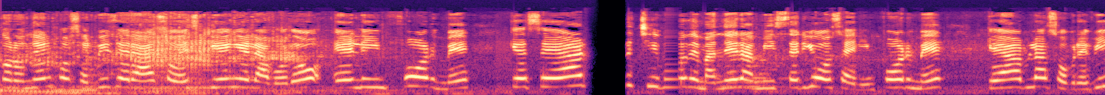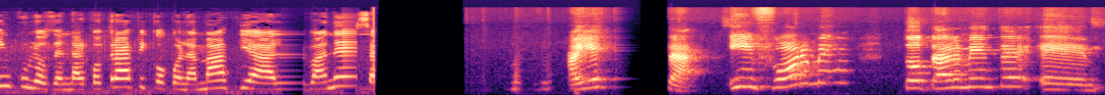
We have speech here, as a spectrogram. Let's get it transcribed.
coronel José Luis Erazo es quien elaboró el informe que se archivó de manera misteriosa, el informe que habla sobre vínculos del narcotráfico con la mafia albanesa. Ahí está. Informen totalmente eh,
